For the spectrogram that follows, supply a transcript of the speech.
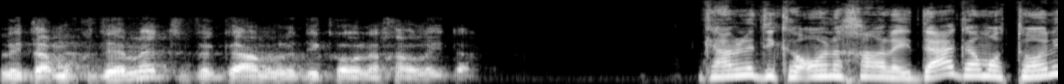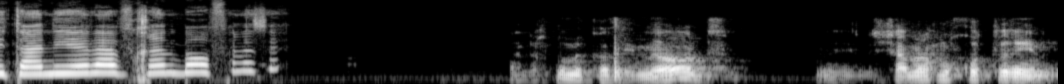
ללידה מוקדמת וגם לדיכאון לאחר לידה. גם לדיכאון אחר לידה, גם אותו ניתן יהיה לאבחן באופן הזה? אנחנו מקווים מאוד, אה, לשם אנחנו חותרים.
